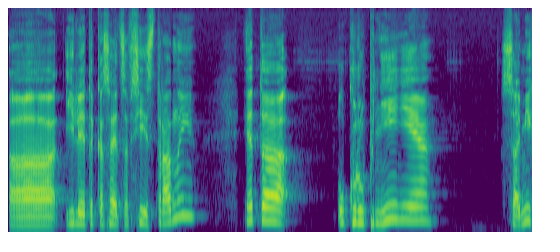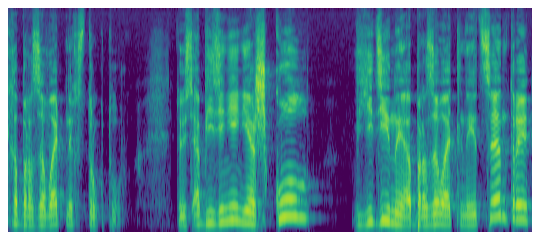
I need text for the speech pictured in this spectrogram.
а, или это касается всей страны. Это укрупнение самих образовательных структур. То есть объединение школ в единые образовательные центры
